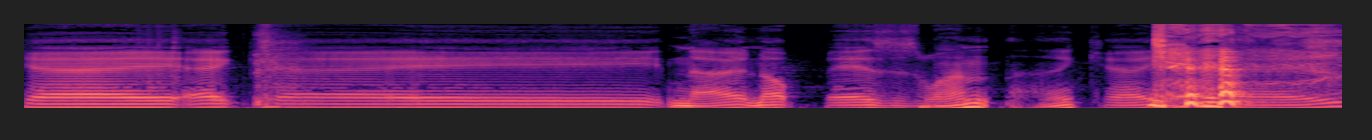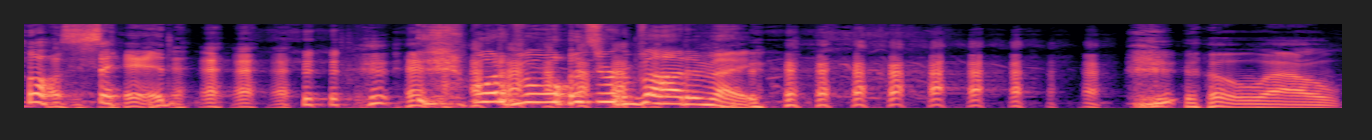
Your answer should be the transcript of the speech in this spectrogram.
okay, okay. No, not Bears' is one. Okay. okay. oh, sad. what if it was Rabada, mate? oh, wow.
